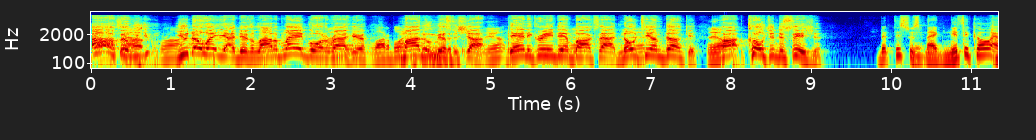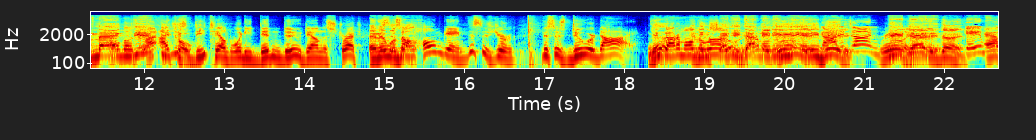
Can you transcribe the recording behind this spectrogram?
Oh, so you, you know what? Yeah, there's a lot of blame going around here. a lot of blame. Manu missed a shot. Yeah. Danny Green didn't box out. No Tim Duncan. Yeah. Hot coaching decision. But this was mm. Magnifico. After all those, I, I just detailed what he didn't do down the stretch. And it was is a home game. This is your. This is do or die. You got him on and the he run. showed And he it. got- and he He- did. and he Got did it it. done. Really? Got did it it. done. Game After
